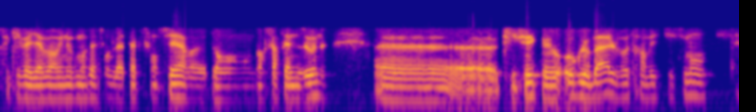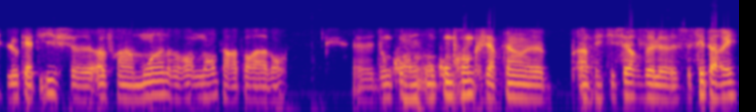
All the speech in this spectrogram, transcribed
sait qu'il va y avoir une augmentation de la taxe foncière dans, dans certaines zones, qui fait qu'au global, votre investissement locatif offre un moindre rendement par rapport à avant. donc on, comprend que certains investisseurs veulent euh, se séparer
